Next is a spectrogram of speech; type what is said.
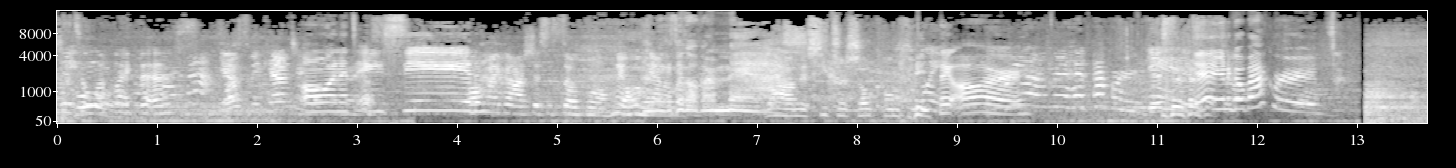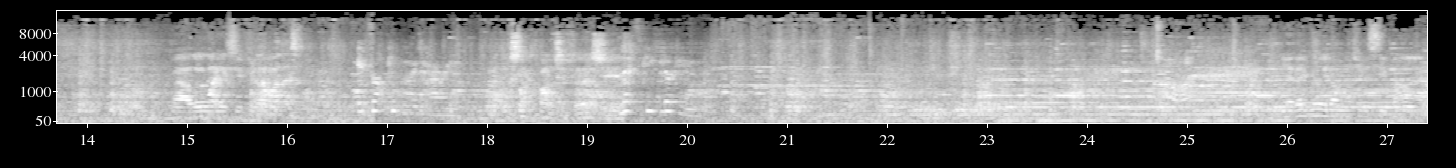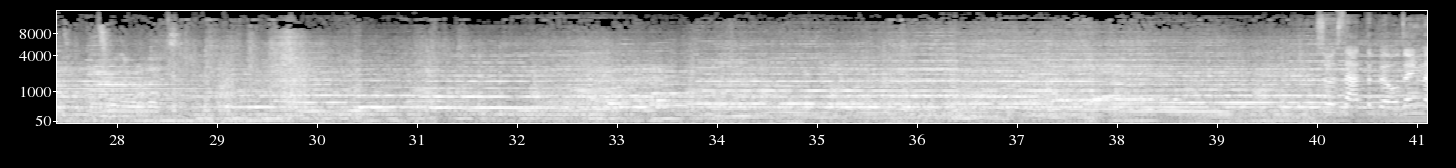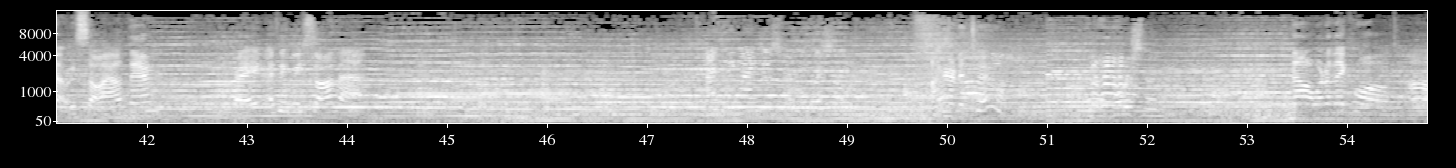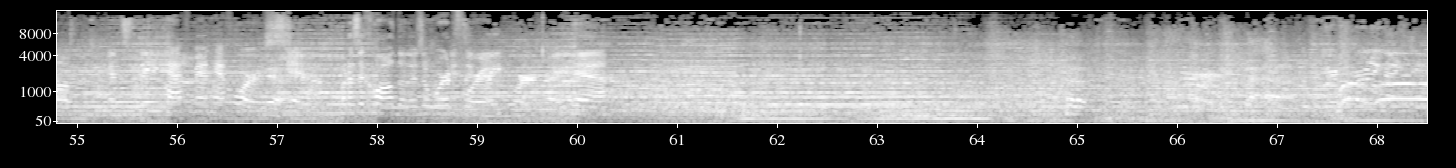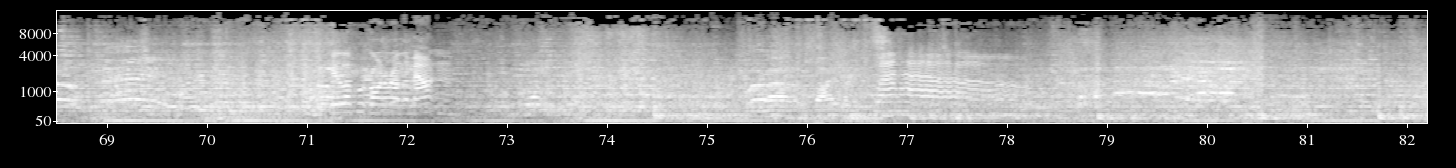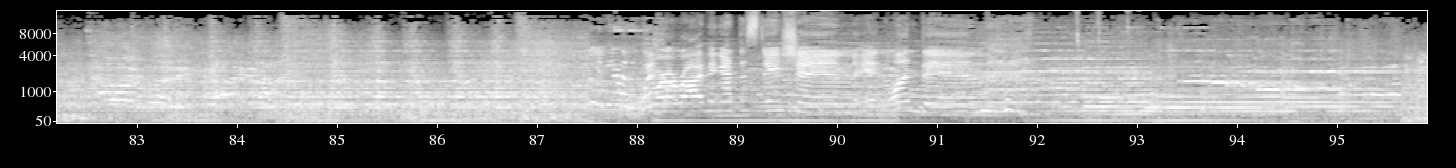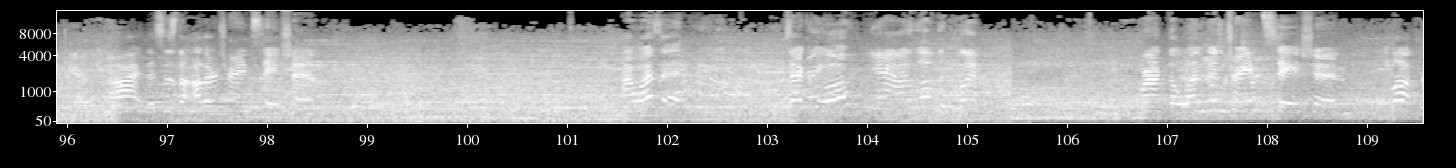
Like this. Yes, we can take Oh, and it's AC. Oh my gosh, this is so cool. Hey, we'll We get get to go for a mask. Wow, and the seats are so comfy. They are. Oh, yeah, I'm gonna head backwards. Yeah, you're gonna go backwards. Wow, look at this. You feel like It's occupied, Harry. It looks like a bunch of fursuits. Let's keep looking. Yeah, they really don't want you to see behind. That's really what it is. Building that we saw out there? Right? I think we saw that. I think I just heard a whistle. I heard it too. Horseman. No, what are they called? Um, it's the half man, half horse. Yeah. What is it called though? There's a word for it. word, right? Yeah. Going around the mountain. Wow, vibrant. Wow. We're arriving at the station in London. Alright, this is the other train station. The clip. We're at the London train station. Look.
